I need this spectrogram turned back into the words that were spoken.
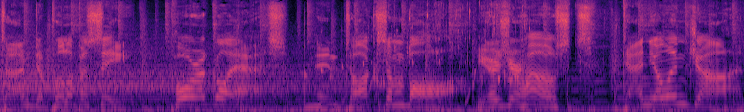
Time to pull up a seat, pour a glass, and talk some ball. Here's your hosts, Daniel and Jon.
